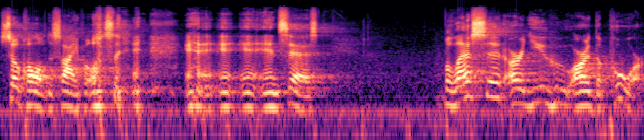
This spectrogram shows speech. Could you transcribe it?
so called disciples and, and, and, says, Blessed are you who are the poor,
